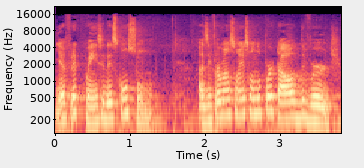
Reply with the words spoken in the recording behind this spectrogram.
e a frequência desse consumo. As informações são do portal The Verge.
